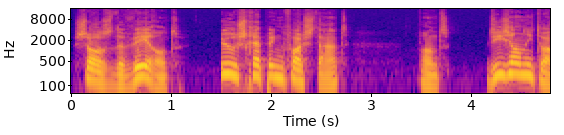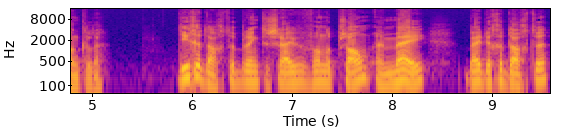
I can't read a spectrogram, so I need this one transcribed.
zoals de wereld, uw schepping, vaststaat, want die zal niet wankelen. Die gedachte brengt de schrijver van de psalm en mij bij de gedachte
